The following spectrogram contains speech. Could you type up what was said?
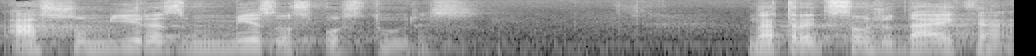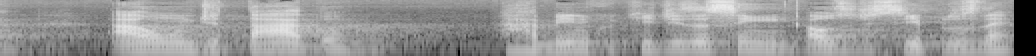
a assumir as mesmas posturas. Na tradição judaica, há um ditado rabínico que diz assim aos discípulos, né?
